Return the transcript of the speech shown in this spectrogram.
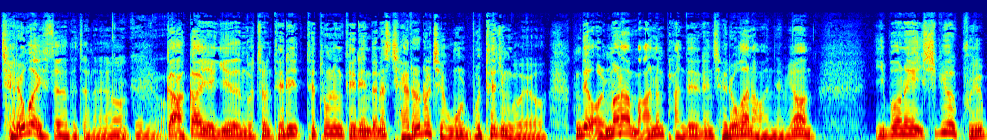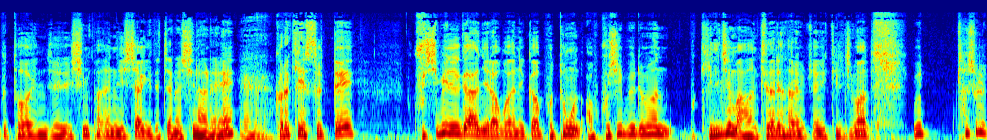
재료가 있어야 되잖아요. 그러니까요. 그러니까 아까 얘기한 것처럼 대리, 대통령 대리인단에서 재료를 제공을 못 해준 거예요. 근데 얼마나 많은 반대되는 재료가 나왔냐면 이번에 12월 9일부터 이제 심판이 시작이 됐잖아요. 지난해 네. 그렇게 했을 때 90일간이라고 하니까 보통은 아 90일이면 길지만 기다린 사람 입장에 길지만 이거 사실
